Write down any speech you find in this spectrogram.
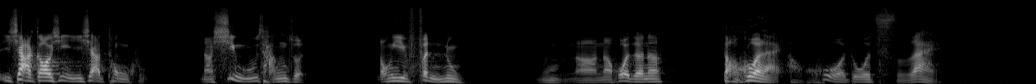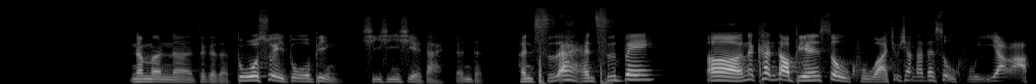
一下高兴一下痛苦，那性无常准，容易愤怒，嗯，啊，那或者呢，倒过来啊，或多慈爱。那么呢，这个的多睡多病，其心懈怠等等，很慈爱，很慈悲啊。那看到别人受苦啊，就像他在受苦一样啊。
